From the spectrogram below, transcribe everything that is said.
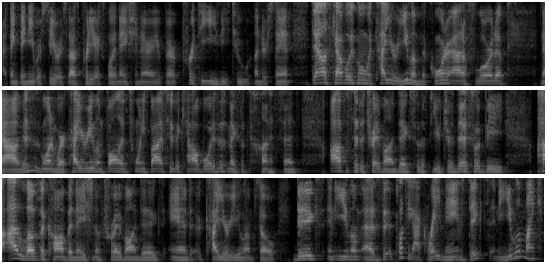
I think they need receivers. So that's pretty explanationary. They're pretty easy to understand. Dallas Cowboys going with Kaiir Elam, the corner out of Florida. Now, this is one where Kaiir Elam falling to 25 to the Cowboys. This makes a ton of sense. Opposite of Trevon Diggs for the future. This would be I love the combination of Trevon Diggs and Kaiir Elam. So Diggs and Elam as the plus he got great names. Diggs and Elam, like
